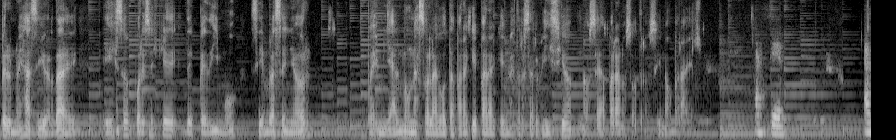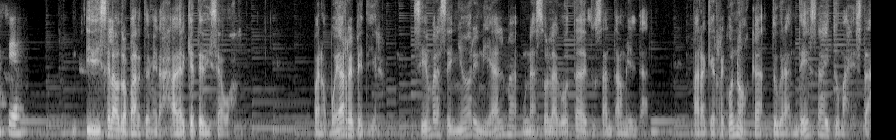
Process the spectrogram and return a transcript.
pero no es así, ¿verdad? Eh, eso, por eso es que pedimos, siembra Señor, pues en mi alma una sola gota. ¿Para qué? Para que nuestro servicio no sea para nosotros, sino para Él. Así es. Así es. Y dice la otra parte, mira, a ver qué te dice a vos. Bueno, voy a repetir. Siembra, Señor, en mi alma una sola gota de tu santa humildad, para que reconozca tu grandeza y tu majestad.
